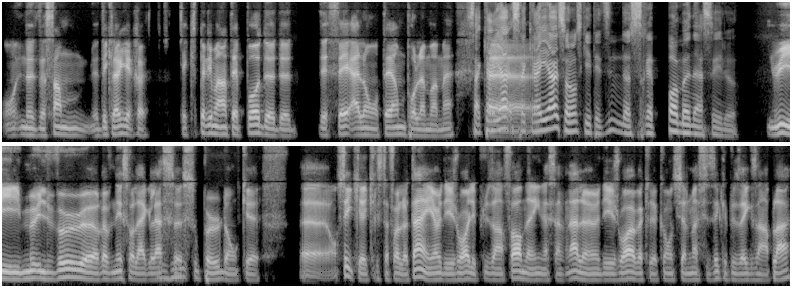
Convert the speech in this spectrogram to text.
on ne semble déclarer n'expérimentait pas de, d'effet à long terme pour le moment. Sa carrière, sa euh, carrière, selon ce qui a été dit, ne serait pas menacée. Là. Lui, il, veut euh, revenir sur la glace mm-hmm. sous peu. Donc, euh, on sait que Christopher Letang est un des joueurs les plus en forme de la Ligue nationale, un des joueurs avec le conditionnement physique le plus exemplaire.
